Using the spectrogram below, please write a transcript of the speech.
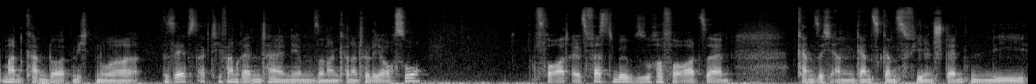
man kann dort nicht nur selbst aktiv an Rennen teilnehmen, sondern kann natürlich auch so vor Ort als Festivalbesucher vor Ort sein, kann sich an ganz, ganz vielen Ständen die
